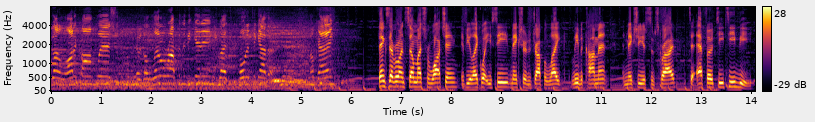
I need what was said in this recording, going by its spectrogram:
You got a lot accomplished. It was a little rough in the beginning. You guys pulled it together. Okay? Thanks everyone so much for watching. If you like what you see, make sure to drop a like, leave a comment, and make sure you subscribe. to FOT TV.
